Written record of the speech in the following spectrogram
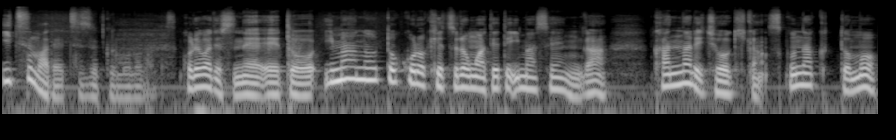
いつまで続くものなんですか？これはですね、えーと、今のところ結論は出ていませんがかなり長期間少なくとも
